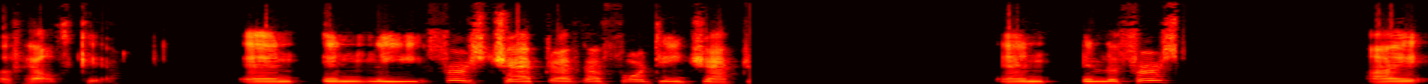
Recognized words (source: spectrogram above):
of healthcare. And in the first chapter, I've got 14 chapters. And in the first, I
